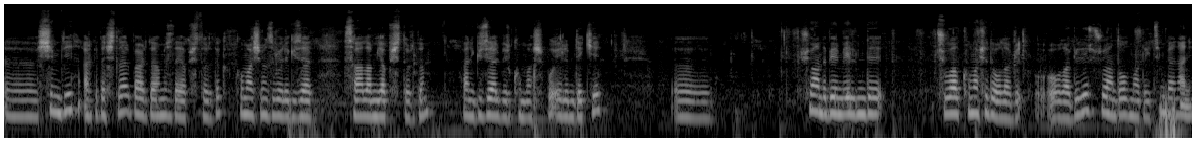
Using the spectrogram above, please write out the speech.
Ee, şimdi arkadaşlar bardağımızı da yapıştırdık. Kumaşımızı böyle güzel sağlam yapıştırdım. Hani güzel bir kumaş bu elimdeki. Ee, şu anda benim elimde çuval kumaşı da olabil olabilir. Şu anda olmadığı için ben hani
